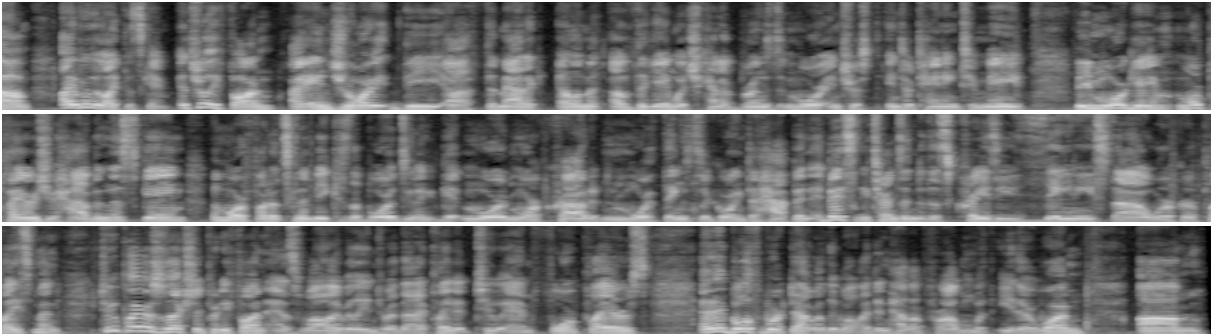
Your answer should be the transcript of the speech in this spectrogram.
Um, I really like this game. It's really fun. I enjoy the uh, thematic element of the game, which kind of brings it more interest, entertaining to me. The more game, more players you have in this game, the more fun it's going to be because the board's going to get more and more crowded and more things are going to happen. It basically turns into this crazy zany style worker placement. Two players was actually pretty fun as well. I really enjoyed that. I played it two and four players, and it both worked out really well. I didn't have a problem with either one. Um,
